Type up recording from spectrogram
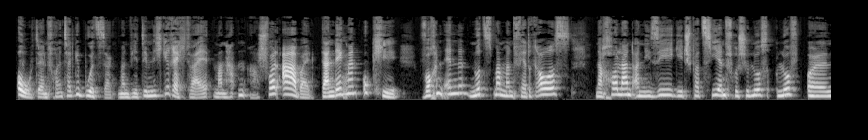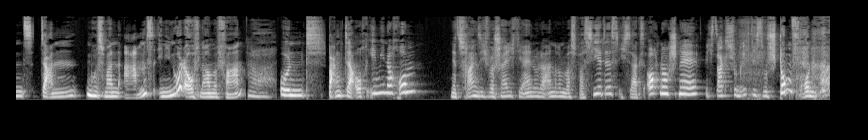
oh, dein Freund hat Geburtstag, man wird dem nicht gerecht, weil man hat einen Arsch voll Arbeit. Dann denkt man, okay, Wochenende nutzt man, man fährt raus, nach Holland an die See, geht spazieren, frische Luft und dann muss man abends in die Notaufnahme fahren oh. und bangt da auch irgendwie noch rum. Jetzt fragen sich wahrscheinlich die einen oder anderen, was passiert ist. Ich sag's auch noch schnell. Ich sag's schon richtig so stumpf runter.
